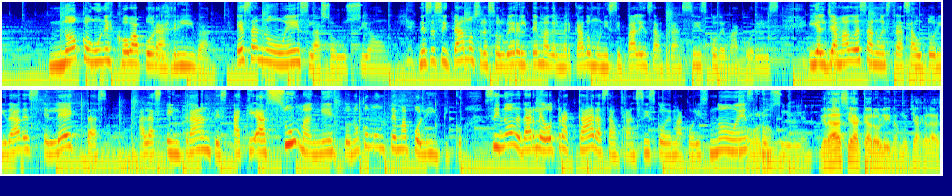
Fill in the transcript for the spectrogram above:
no con una escoba por arriba. Esa no es la solución. Necesitamos resolver el tema del mercado municipal en San Francisco de Macorís. Y el llamado es a nuestras autoridades electas, a las entrantes, a que asuman esto, no como un tema político, sino de darle otra cara a San Francisco de Macorís. No es posible. Gracias, Carolina. Muchas gracias.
